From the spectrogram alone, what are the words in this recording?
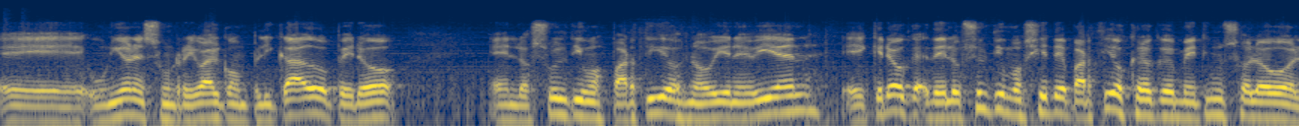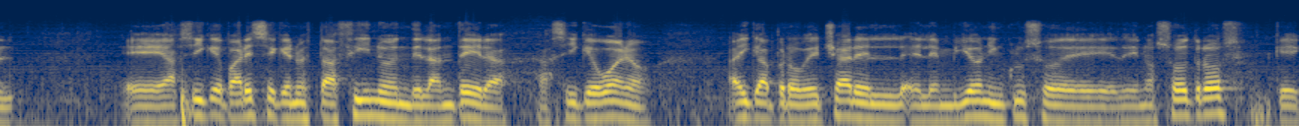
Eh, Unión es un rival complicado, pero en los últimos partidos no viene bien. Eh, creo que de los últimos siete partidos creo que metí un solo gol. Así que parece que no está fino en delantera. Así que bueno, hay que aprovechar el, envión incluso de, nosotros, que,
